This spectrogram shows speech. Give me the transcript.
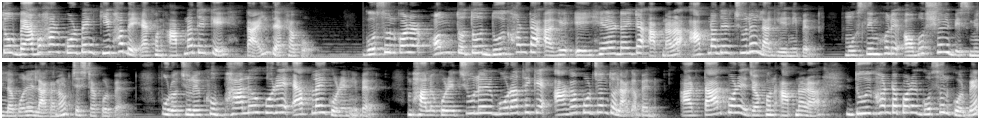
তো ব্যবহার করবেন কীভাবে? এখন আপনাদেরকে তাই দেখাবো। গোসল করার অন্তত দুই ঘণ্টা আগে এই হেয়ার ডাইটা আপনারা আপনাদের চুলে লাগিয়ে নেবেন। মুসলিম হলে অবশ্যই বিসমিল্লা বলে লাগানোর চেষ্টা করবেন। পুরো চুলে খুব ভালো করে অ্যাপ্লাই করে নেবেন। ভালো করে চুলের গোড়া থেকে আগা পর্যন্ত লাগাবেন। আর তারপরে যখন আপনারা দুই ঘণ্টা পরে গোসল করবেন,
